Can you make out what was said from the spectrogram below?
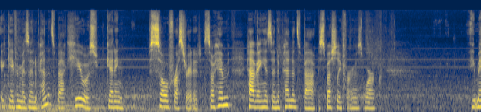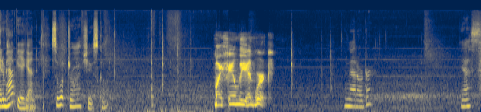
It gave him his independence back. He was getting so frustrated. So, him having his independence back, especially for his work, it made him happy again. So, what drives you, Scott? My family and work. In that order? Yes.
